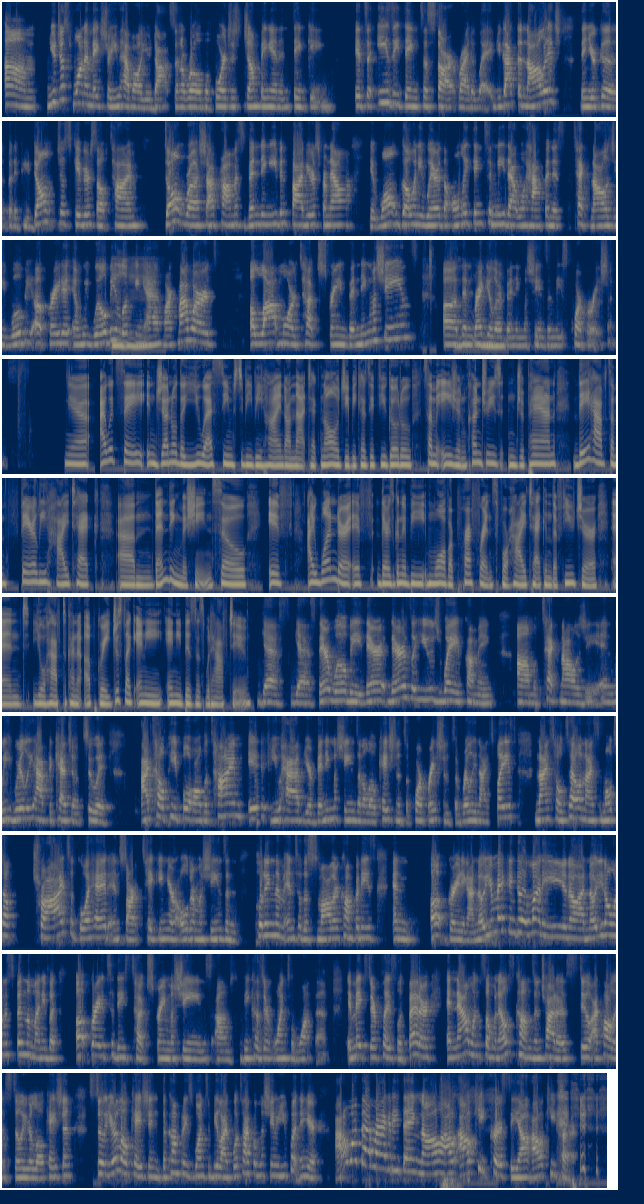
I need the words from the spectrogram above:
um, you just want to make sure you have all your dots in a row before just jumping in and thinking. It's an easy thing to start right away. If you got the knowledge, then you're good. But if you don't, just give yourself time. Don't rush. I promise vending, even five years from now, it won't go anywhere. The only thing to me that will happen is technology will be upgraded and we will be mm-hmm. looking at, mark my words, a lot more touch screen vending machines uh, than regular mm-hmm. vending machines in these corporations. Yeah, I would say in general, the US seems to be behind on that technology because if you go to some Asian countries, in Japan, they have some fairly high tech um, vending machines. So if I wonder if there's going to be more of a preference for high tech in the future and you'll have to kind of upgrade just like any any business would have to. Yes, yes, there will be. There there's a huge wave coming um, of technology and we really have to catch up to it. I tell people all the time if you have your vending machines in a location, it's a corporation, it's a really nice place, nice hotel, nice motel. Try to go ahead and start taking your older machines and putting them into the smaller companies and upgrading. I know you're making good money. You know, I know you don't want to spend the money, but upgrade to these touchscreen machines um, because they're going to want them. It makes their place look better. And now when someone else comes and try to steal, I call it steal your location, steal your location, the company's going to be like, what type of machine are you putting in here? I don't want that raggedy thing. No, I'll, I'll keep Chrissy. I'll, I'll keep her.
